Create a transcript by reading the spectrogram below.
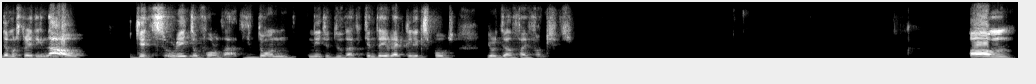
demonstrating now gets rid of all that. You don't need to do that. You can directly expose your Delphi functions. Um,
